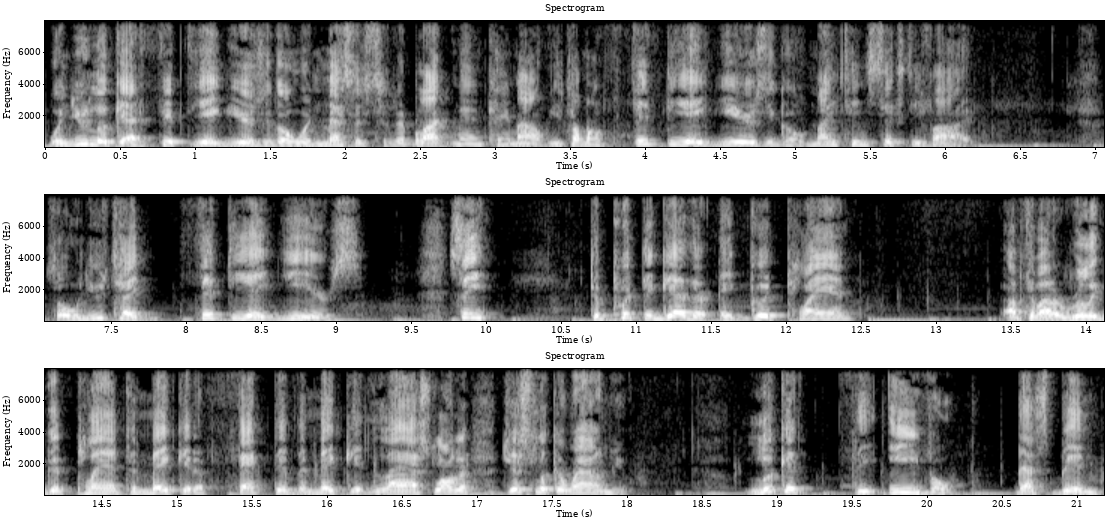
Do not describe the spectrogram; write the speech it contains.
when you look at 58 years ago when Message to the Black Man came out, you're talking about 58 years ago, 1965. So when you take 58 years, see, to put together a good plan, I'm talking about a really good plan to make it effective and make it last longer. Just look around you. Look at the evil that's been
